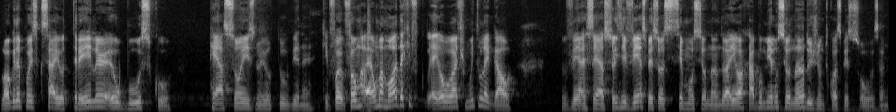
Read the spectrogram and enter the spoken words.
Logo depois que sai o trailer, eu busco reações no YouTube, né? Que foi, foi uma, é uma moda que eu acho muito legal ver as reações e ver as pessoas se emocionando. Aí eu acabo me emocionando junto com as pessoas. Sabe?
